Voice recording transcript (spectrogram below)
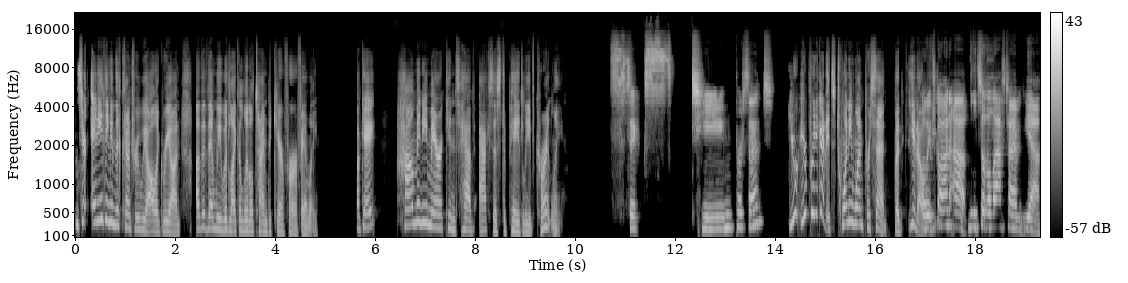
Is there anything in this country we all agree on other than we would like a little time to care for our family? Okay. How many Americans have access to paid leave currently? 16%. You're you're pretty good. It's 21%, but you know. Oh, it's gone up. So the last time, yeah,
